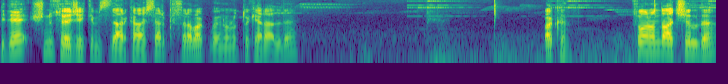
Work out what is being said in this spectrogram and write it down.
bir de şunu söyleyecektim size arkadaşlar. Kusura bakmayın unuttuk herhalde. Bakın. Sonunda açıldı.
